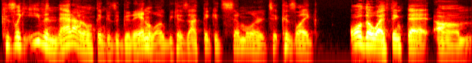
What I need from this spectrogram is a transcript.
because like even that I don't think is a good analog because I think it's similar to because like although I think that um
